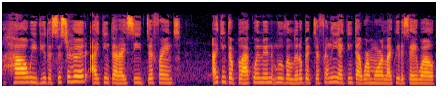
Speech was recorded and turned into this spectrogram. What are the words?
how we view the sisterhood. I think that I see different. I think the black women move a little bit differently. I think that we're more likely to say, well,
